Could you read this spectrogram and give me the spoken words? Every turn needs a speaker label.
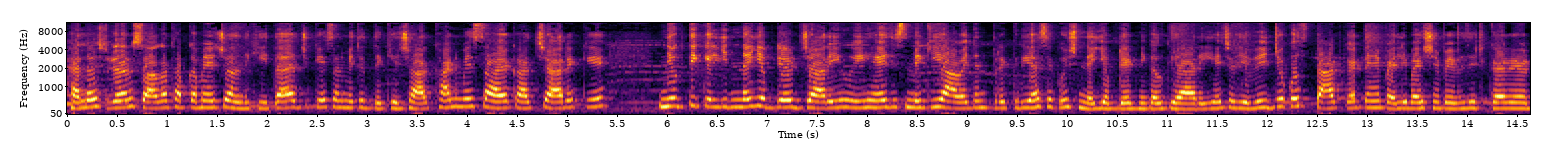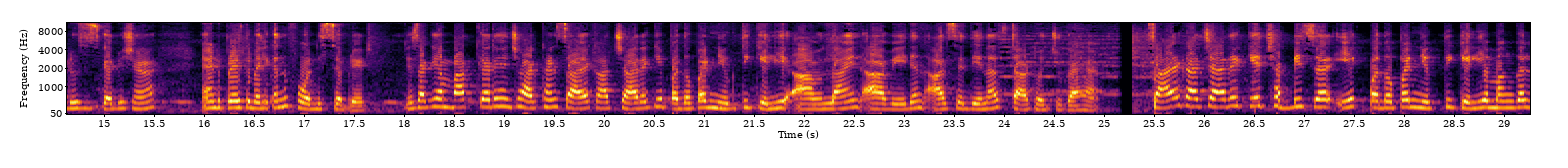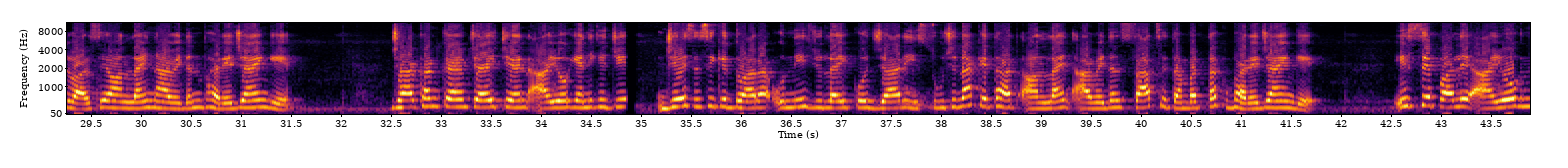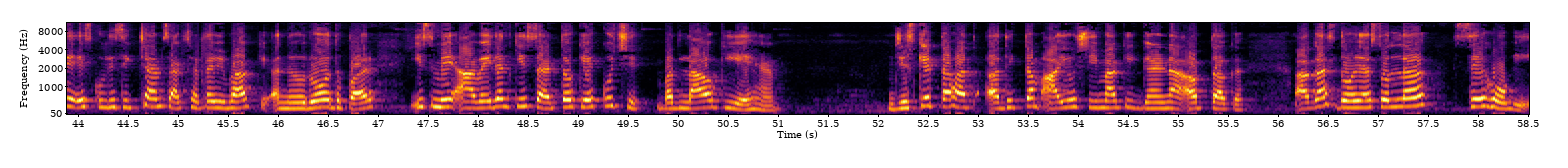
Speaker 1: Hello student स्वागत है आपका मेरे चैनल निकिता एजुकेशन में। तो देखिए, झारखंड में सहायक आचार्य के नियुक्ति के लिए नई अपडेट जारी हुई है, जिसमें कि आवेदन प्रक्रिया से कुछ नई अपडेट निकल के आ रही है। चलिए, वीडियो को स्टार्ट करते हैं। पहली बार पे विज़िट कर रहे हो and press the bell for this update जैसा कि हम बात कर रहे हैं, झारखंड सहायक आचार्य के पदों पर नियुक्ति के लिए ऑनलाइन आवेदन आज से देना स्टार्ट हो चुका है। सहायक आचार्य के छब्बीस एक पदों पर नियुक्ति के लिए मंगलवार से ऑनलाइन आवेदन भरे जाएँगे। झारखंड कर्मचारी चयन आयोग यानी कि जे जेएसएससी के द्वारा 19 जुलाई को जारी सूचना के तहत ऑनलाइन आवेदन 7 सितंबर तक भरे जाएँगे। इससे पहले आयोग ने स्कूली शिक्षा एवं साक्षरता विभाग के अनुरोध पर इसमें आवेदन की शर्तों के कुछ बदलाव किए हैं। जिसके तहत अधिकतम आयु सीमा की गणना अब तक अगस्त 2016 से होगी।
